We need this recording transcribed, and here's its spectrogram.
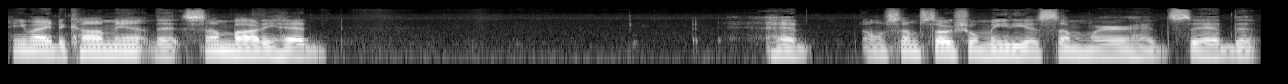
He made the comment that somebody had had on some social media somewhere had said that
